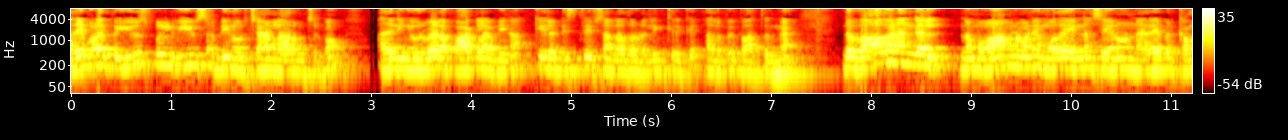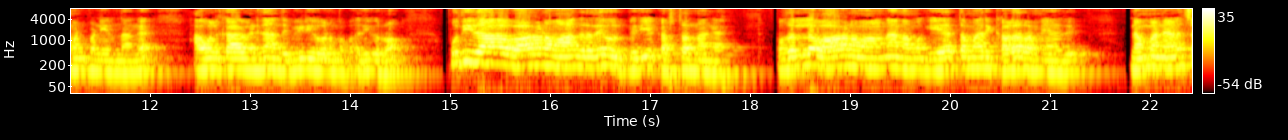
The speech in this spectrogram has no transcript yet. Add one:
அதே போல் இப்போ யூஸ்ஃபுல் வியூஸ் அப்படின்னு ஒரு சேனல் ஆரம்பிச்சிருக்கோம். அதை நீங்கள் ஒருவேளை பார்க்கல அப்படின்னா கீழே டிஸ்கிரிப்ஷன்ல அதோட லிங்க் இருக்குது அதில் போய் பார்த்துங்க இந்த வாகனங்கள் நம்ம வாங்கினோடனே முத என்ன செய்யணும்னு நிறைய பேர் கமெண்ட் பண்ணியிருந்தாங்க. அவங்களுக்காக வேண்டி தான் அந்த வீடியோவை நம்ம பதிவிடுறோம். புதிதாக வாகனம் வாங்குறதே ஒரு பெரிய கஷ்டம் தாங்க முதல்ல வாகனம் வாங்கினா நமக்கு ஏற்ற மாதிரி கலர் அமையாது. நம்ம நினைச்ச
